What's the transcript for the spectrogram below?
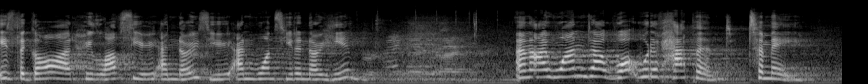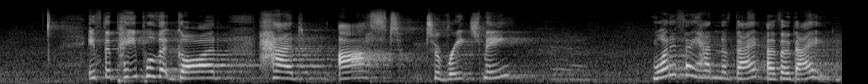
is the God who loves you and knows you and wants you to know Him. And I wonder what would have happened to me if the people that God had asked to reach me, what if they hadn't obeyed?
